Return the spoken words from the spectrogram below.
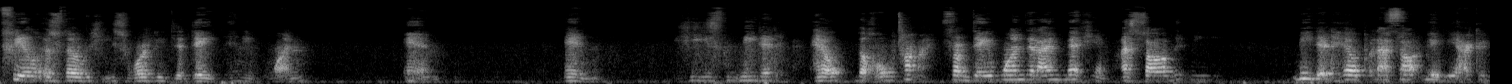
feel as though he's worthy to date anyone. And, and he's needed help the whole time. From day one that I met him, I saw that he needed help and I thought maybe I could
